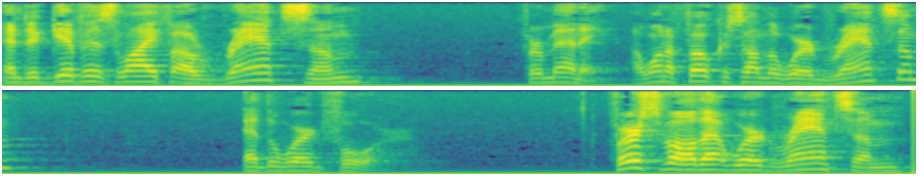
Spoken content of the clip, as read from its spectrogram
and to give his life a ransom for many. I want to focus on the word ransom and the word for. First of all, that word ransom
